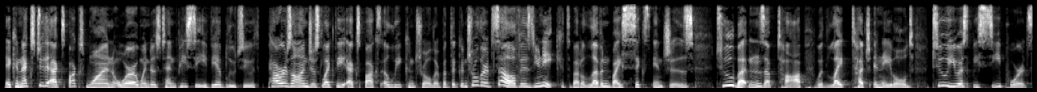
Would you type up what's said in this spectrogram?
It connects to the Xbox One or a Windows 10 PC via Bluetooth, powers on just like the Xbox Elite controller, but the controller itself is unique. It's about 11 by 6 inches, two buttons up top with light touch enabled, two USB C ports,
